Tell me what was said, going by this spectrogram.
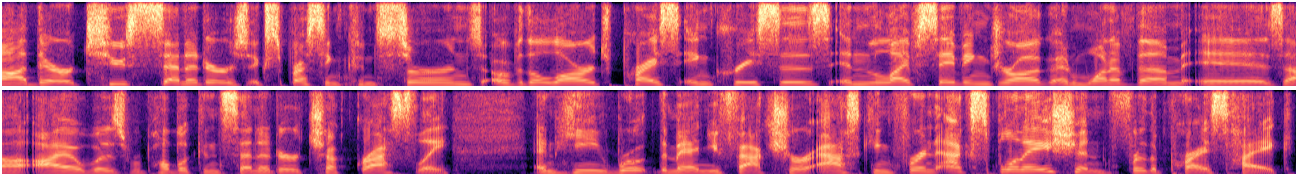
Uh, there are two senators expressing concerns over the large price increases in the life saving drug, and one of them is uh, Iowa's Republican Senator Chuck Grassley. And he wrote the manufacturer asking for an explanation for the price hike.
